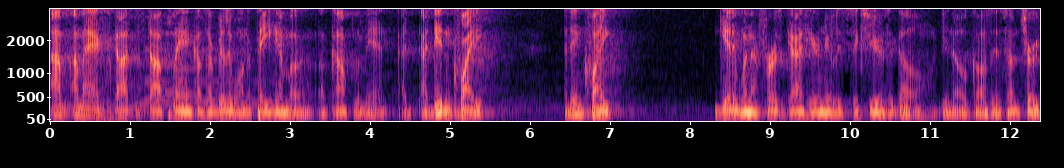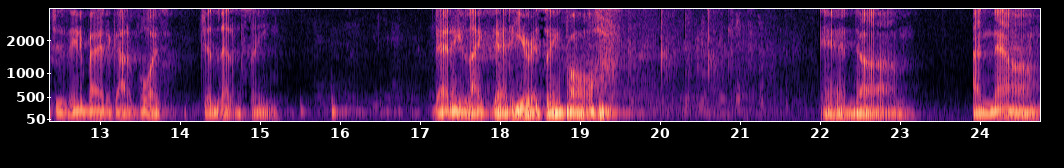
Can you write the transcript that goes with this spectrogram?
I'm, I'm gonna ask Scott to stop playing because I really want to pay him a, a compliment. I, I didn't quite, I didn't quite get it when I first got here nearly six years ago. You know, because in some churches, anybody that got a voice, just let them sing. That ain't like that here at St. Paul. and um, and now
